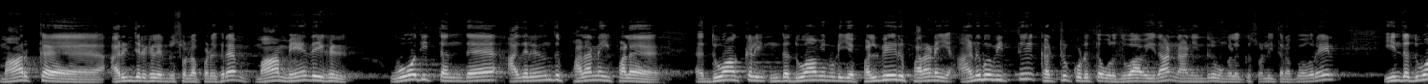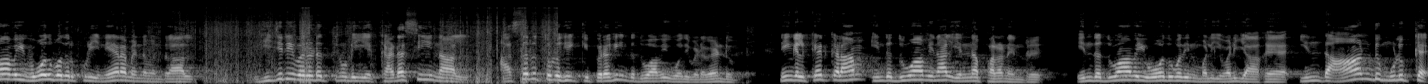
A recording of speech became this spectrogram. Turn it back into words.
மார்க்க அறிஞர்கள் என்று சொல்லப்படுகிற மா மேதைகள் ஓதி தந்த அதிலிருந்து பலனை பல துவாக்களின் இந்த துவாவினுடைய பல்வேறு பலனை அனுபவித்து கற்றுக் கொடுத்த ஒரு துவாவை தான் நான் இன்று உங்களுக்கு சொல்லித்தரப்போகிறேன் இந்த துவாவை ஓதுவதற்குரிய நேரம் என்னவென்றால் ஹிஜ்ரி வருடத்தினுடைய கடைசி நாள் அசரு தொழுகைக்கு பிறகு இந்த துவாவை ஓதிவிட வேண்டும். நீங்கள் கேட்கலாம் இந்த துவாவினால் என்ன பலன் என்று. இந்த துவாவை ஓதுவதின் வழி வழியாக இந்த ஆண்டு முழுக்க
